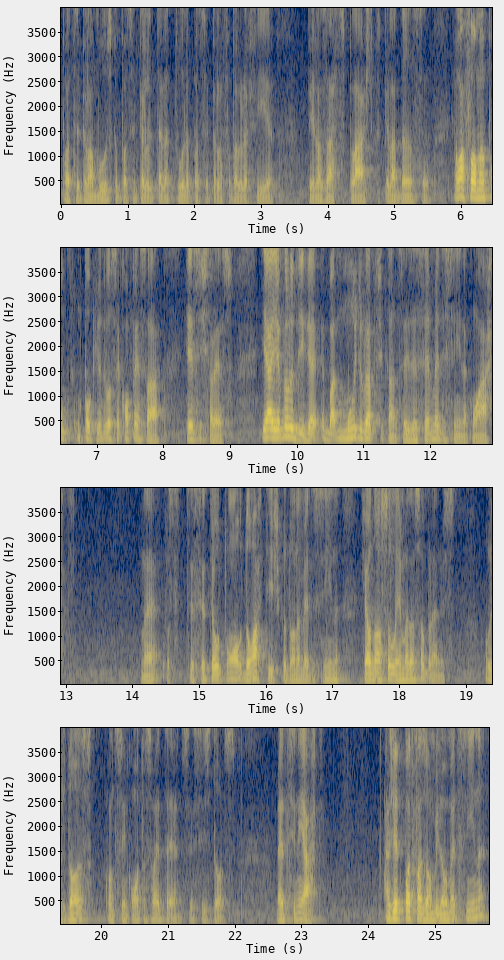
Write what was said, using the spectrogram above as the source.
pode ser pela música, pode ser pela literatura, pode ser pela fotografia, pelas artes plásticas, pela dança. É uma forma um pouquinho de você compensar esse estresse. E aí é o que eu lhe digo, é muito gratificante você exercer medicina com arte. Né? Você ter o dom, o dom artístico, o dom da medicina, que é o nosso lema da Sobrames. Os dons, quando se encontram, são eternos, esses dons. Medicina e arte. A gente pode fazer uma melhor medicina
